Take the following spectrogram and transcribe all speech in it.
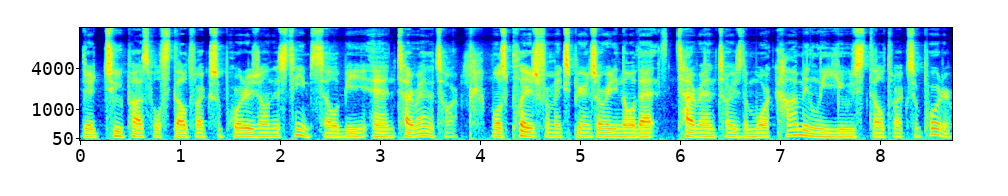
There are two possible Stealth Rock supporters on this team, Celebi and Tyranitar. Most players from experience already know that Tyranitar is the more commonly used Stealth Rock supporter,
